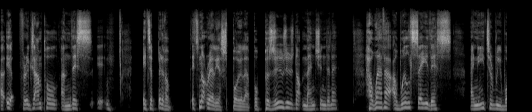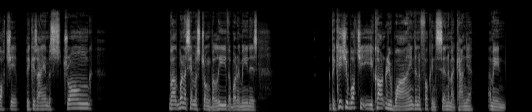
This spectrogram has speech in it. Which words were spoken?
Uh, it, for example, and this it, it's a bit of a it's not really a spoiler, but Pazuzu's not mentioned in it. However, I will say this: I need to rewatch it because I am a strong. Well, when I say I'm a strong believer, what I mean is because you watch it, you can't rewind in a fucking cinema, can you? I mean,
